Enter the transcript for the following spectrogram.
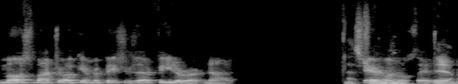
most of my trail camera pictures that are feeder are at night. That's true. Everyone will say that. Yeah.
